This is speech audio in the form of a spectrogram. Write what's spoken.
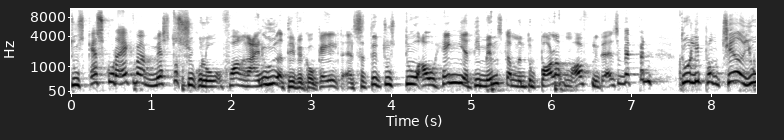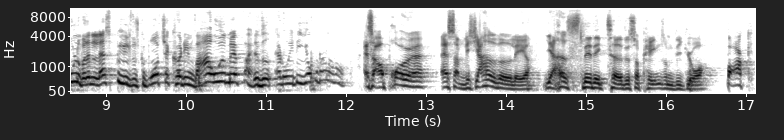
Du skal sgu da ikke være mesterpsykolog for at regne ud, at det vil gå galt. Altså, det, du, du er afhængig af de mennesker, men du boller dem offentligt. Altså, hvad fanden? Du har lige punkteret hjulet på den lastbil, du skal bruge til at køre din varer ud med, for helvede. Er du idiot eller hvad? Altså, og prøv at høre. Altså, hvis jeg havde været lærer, jeg havde slet ikke taget det så pænt, som de gjorde. Fuck,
